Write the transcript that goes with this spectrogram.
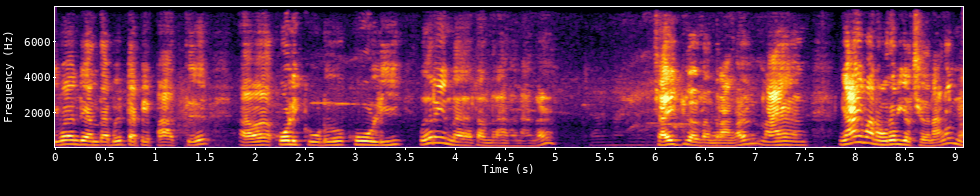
இவன் அந்த வீட்டை போய் பார்த்து அவள் கோழிக்கூடு கோழி வேறு என்ன தந்துறாங்க நாங்கள்? சைக்கிள் தந்துறாங்க. நான் நியாயமான உதவிகள் செய்தாங்க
